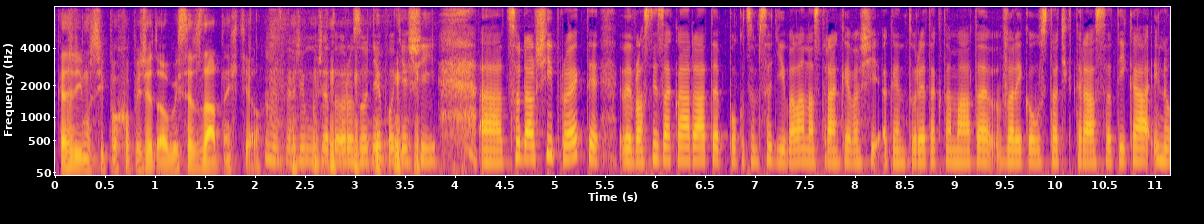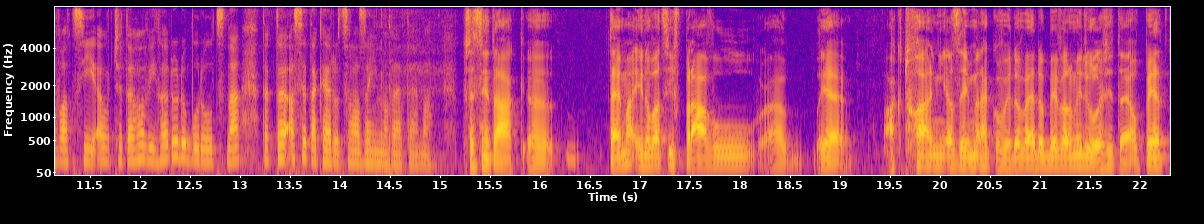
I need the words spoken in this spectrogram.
každý musí pochopit, že toho bych se vzdát nechtěl. Myslím, že může to rozhodně potěší. A co další projekty? Vy vlastně zakládáte, pokud jsem se dívala na stránky vaší agentury, tak tam máte velikou stať, která se týká inovací a určitého výhledu do budoucna, tak to je asi také docela zajímavé téma. Přesně tak. Eh, téma inovací v právu eh, je aktuální a zejména covidové době velmi důležité. Opět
